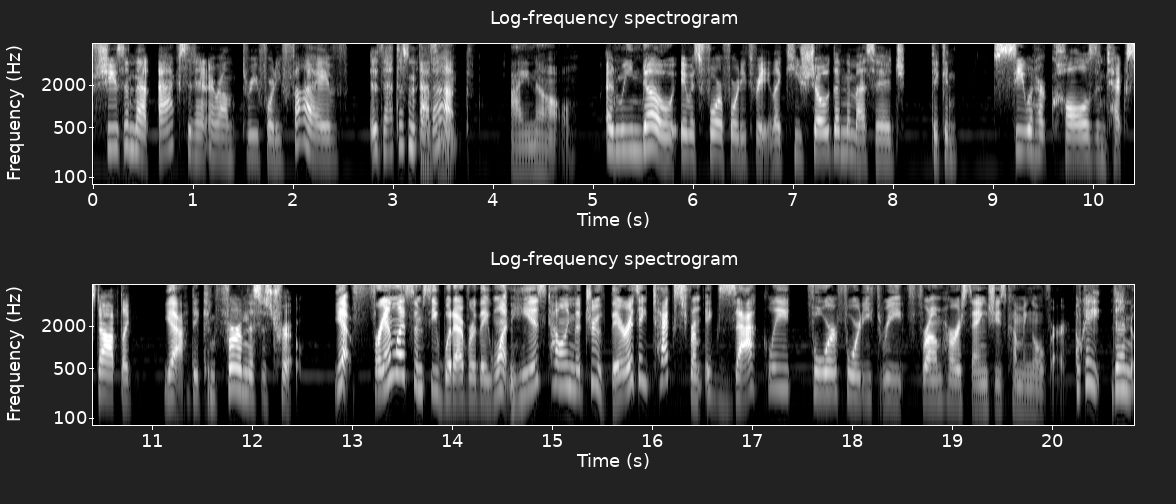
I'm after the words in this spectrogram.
she's in that accident around 345, that doesn't add Doesn't. up. I know. And we know it was 443. Like he showed them the message. They can see when her calls and texts stopped. Like Yeah. they confirm this is true. Yeah, Fran lets them see whatever they want. And he is telling the truth. There is a text from exactly 443 from her saying she's coming over. Okay, then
